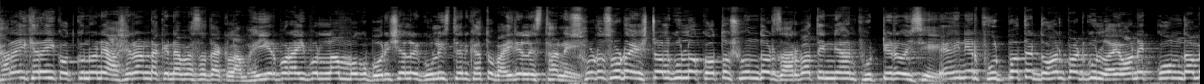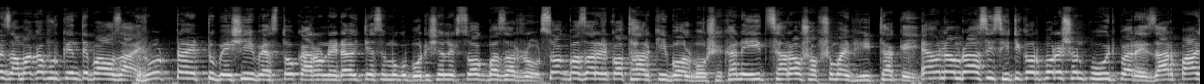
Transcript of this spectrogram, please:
খারাই খারাই কতক্ষণে আশেরান্ডা কেনা বেচা দেখলাম। হেইয়ের পর আই বললাম, মগ বরিশালের গুলিস্থান খ্যাত বাইরেল স্থানে। ছোট ছোট স্টলগুলো কত সুন্দর জারবা তিনহান ফুটতে রয়েছে এহিনের ফুটপাতের দোকানপাট গুলোয় অনেক কম দামে জামা কাপড় কিনতে পাওয়া যায়। রোডটা একটু বেশি ব্যস্ত, কারণ এটা হইতেছে মগ বরিশালের চক বাজার রোড। চক বাজারের কথা আর কি বলব, সেখানে ঈদ ছাড়াও সবসময় ভিড় থাকে। এখন আমরা আছি সিটি কর্পোরেশন পুহির পারে যার পাশ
